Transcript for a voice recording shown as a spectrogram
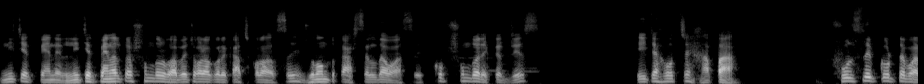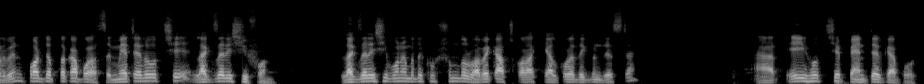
নিচের প্যানেল, নিচের প্যানেলটা সুন্দরভাবে চড়া করে কাজ করা আছে, ঝুলন্ত টার্সেল দেওয়া আছে, খুব সুন্দর একটা ড্রেস। এইটা হচ্ছে হাতা। ফুল স্লিপ করতে পারবেন, পর্যাপ্ত কাপড় আছে। মেটের হচ্ছে লাক্সারি শিফন। লাক্সারি শিফনের মধ্যে খুব সুন্দরভাবে কাজ করা, খেয়াল করে দেখবেন ড্রেসটা। আর এই হচ্ছে প্যান্টের কাপড়।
